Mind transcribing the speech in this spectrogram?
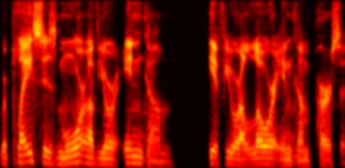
replaces more of your income if you're a lower income person.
